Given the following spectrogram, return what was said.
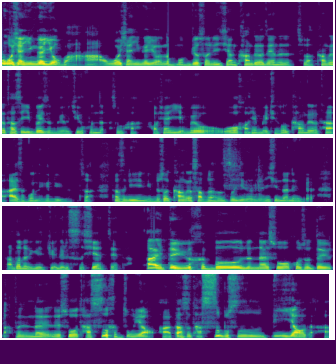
那我想应该有吧，啊，我想应该有。那我们就说你像康德这样的人，是吧？康德他是一辈子没有结婚的，是吧？好像也没有，我好像没听说康德他爱上过哪个女人，是吧？但是你你们说康德算不算是自己的人性的那个达到了一个绝对的实现这样的？爱对于很多人来说，或者对于大部分人来来说，它是很重要啊，但是它是不是必要的啊？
